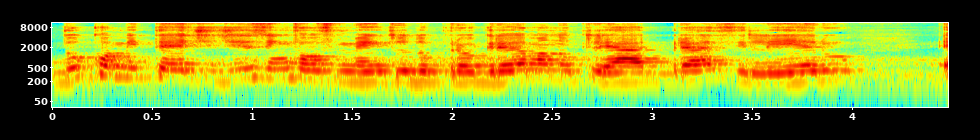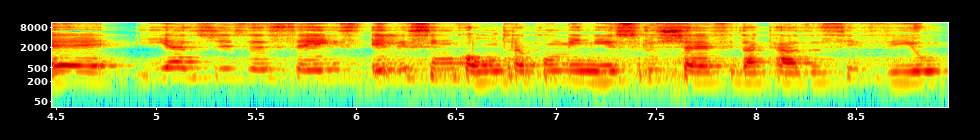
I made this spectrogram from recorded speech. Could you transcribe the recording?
do Comitê de Desenvolvimento do Programa Nuclear Brasileiro. É, e às 16 ele se encontra com o ministro-chefe da Casa Civil,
